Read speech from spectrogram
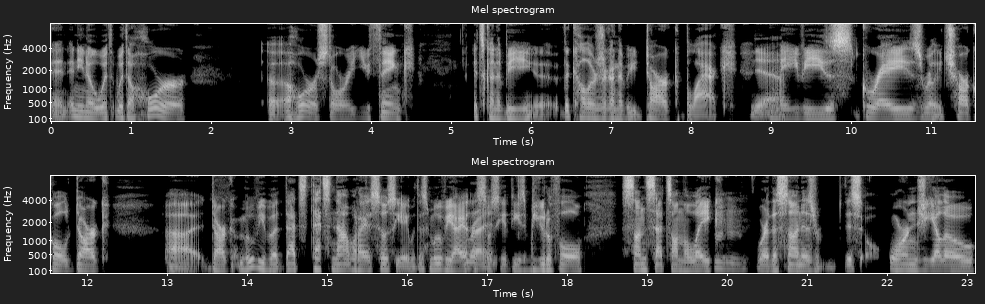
and, and you know, with, with a horror, a, a horror story, you think it's going to be, uh, the colors are going to be dark, black, yeah navies, grays, really charcoal, dark, uh, dark movie. But that's that's not what I associate with this movie. I Right. associate these beautiful sunsets on the lake hmm where the sun is this orange yellow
